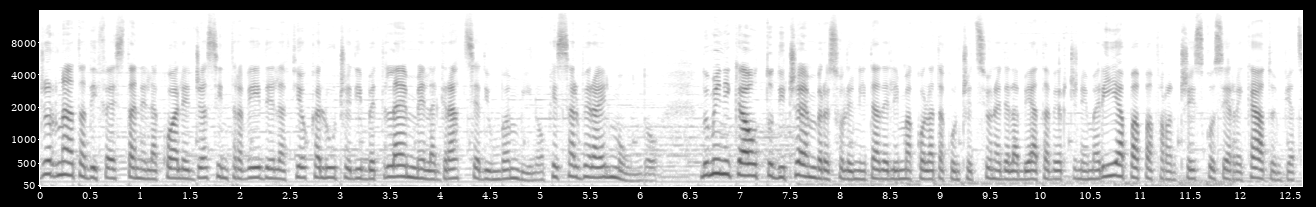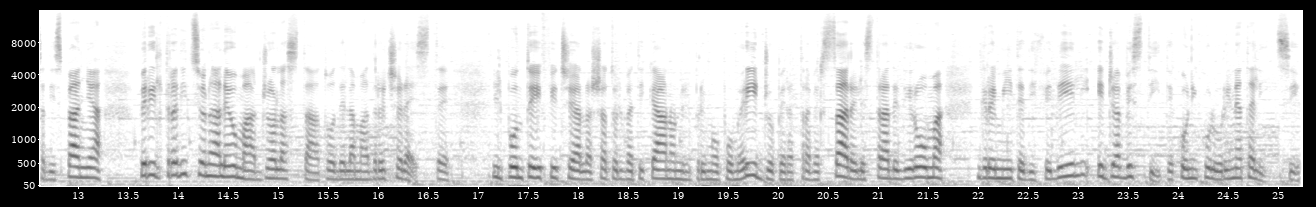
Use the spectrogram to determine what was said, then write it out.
giornata di festa nella quale già si intravede la fioca luce di Betlemme e la grazia di un bambino che salverà il mondo. Domenica 8 dicembre, solennità dell'Immacolata Concezione della Beata Vergine Maria, Papa Francesco si è recato in Piazza di Spagna per il tradizionale omaggio alla statua della Madre Celeste. Il pontefice ha lasciato il Vaticano nel primo pomeriggio per attraversare le strade di Roma gremite di fedeli e già vestite con i colori natalizi.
